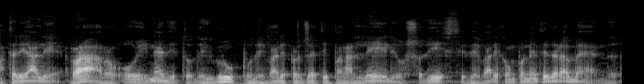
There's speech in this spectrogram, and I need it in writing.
materiale raro o inedito del gruppo, dei vari progetti paralleli o solisti, dei vari componenti della band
